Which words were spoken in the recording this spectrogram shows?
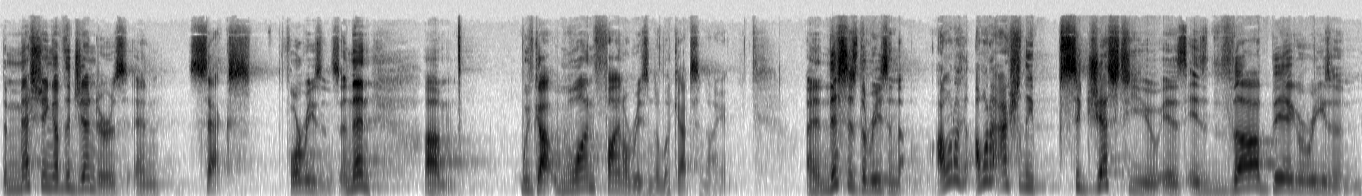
the meshing of the genders and sex. Four reasons. And then um, we've got one final reason to look at tonight. And this is the reason that I want to I want to actually suggest to you is, is the big reason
